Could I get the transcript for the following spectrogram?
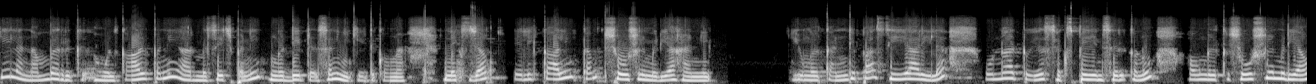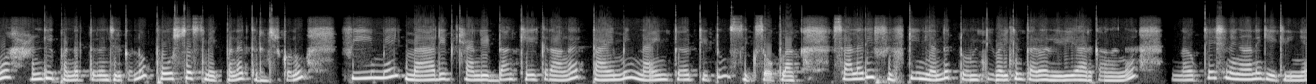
கீழே நம்பர் இருக்குது உங்களுக்கு கால் பண்ணி யார் மெசேஜ் பண்ணி உங்கள் டீட்டெயில்ஸை நீங்கள் கேட்டுக்கோங்க. Next job telecalling cum social media handling இவங்களுக்கு கண்டிப்பாக சிஆரியில் one or two years experience இருக்கணும். அவங்களுக்கு சோஷியல் மீடியாவும் ஹேண்டில் பண்ண தெரிஞ்சிருக்கணும். போஸ்டர்ஸ் மேக் பண்ண தெரிஞ்சிருக்கணும். ஃபீமேல் மேரிட் கேண்டிடேட் தான் கேட்குறாங்க timing nine thirty to six o'clock salary ஃபிஃப்டீன்லேருந்து டுவெண்ட்டி வரைக்கும் தர ரெடியாக இருக்காங்கங்க. லொக்கேஷன் எங்கே தானே கேட்குறீங்க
